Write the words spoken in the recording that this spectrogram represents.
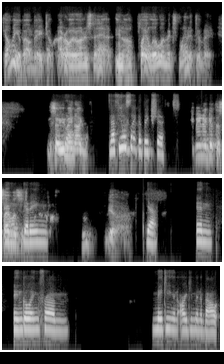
tell me about. Beethoven. I really don't understand. You know, play a little and explain it to me. So you may not That feels like a big shift you may not get the silence. getting yeah. Yeah. In in going from making an argument about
